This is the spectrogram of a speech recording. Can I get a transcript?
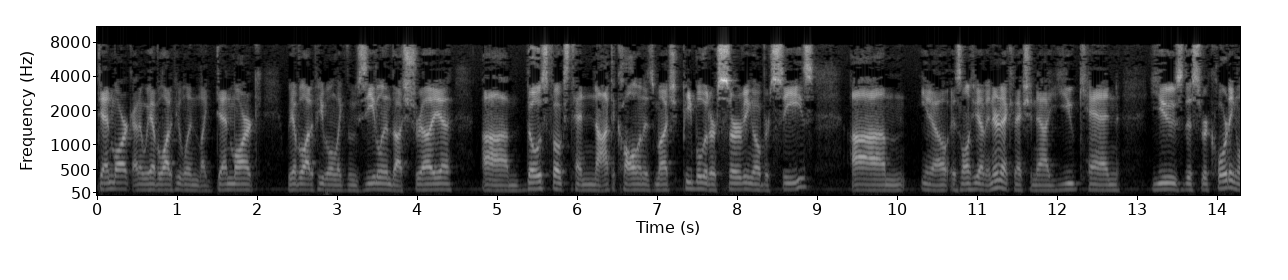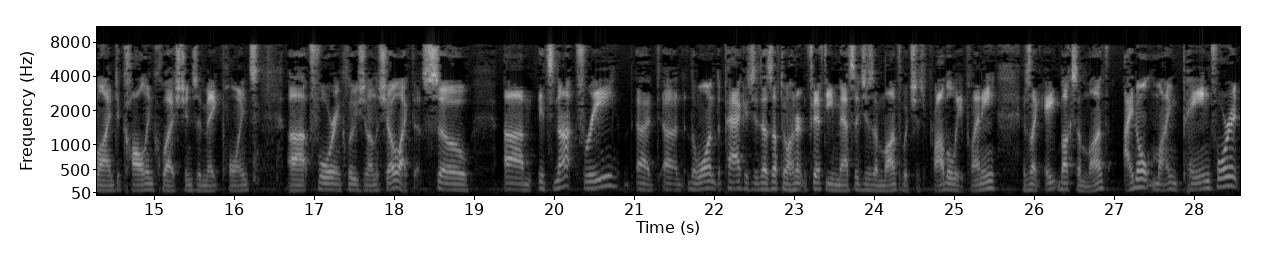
Denmark. I know we have a lot of people in like Denmark. We have a lot of people in like New Zealand, Australia. Um, those folks tend not to call in as much. People that are serving overseas, um, you know, as long as you have internet connection now, you can use this recording line to call in questions and make points uh, for inclusion on the show like this. So um, it's not free. Uh, uh, the one the package that does up to 150 messages a month, which is probably plenty, is like eight bucks a month. I don't mind paying for it,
